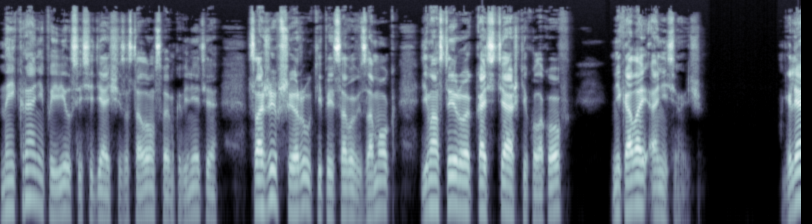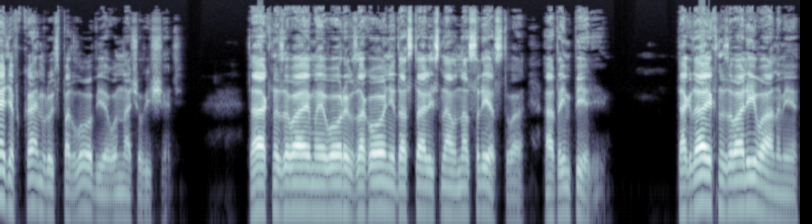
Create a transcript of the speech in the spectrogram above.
На экране появился сидящий за столом в своем кабинете, сложивший руки перед собой в замок, демонстрируя костяшки кулаков, Николай Анисимович. Глядя в камеру из-под лобья, он начал вещать. Так называемые воры в законе достались нам в наследство от империи. Тогда их называли Иванами,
